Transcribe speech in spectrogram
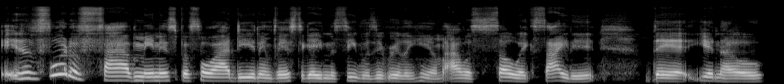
it was four to five minutes before I did investigating to see was it really him. I was so excited that you know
